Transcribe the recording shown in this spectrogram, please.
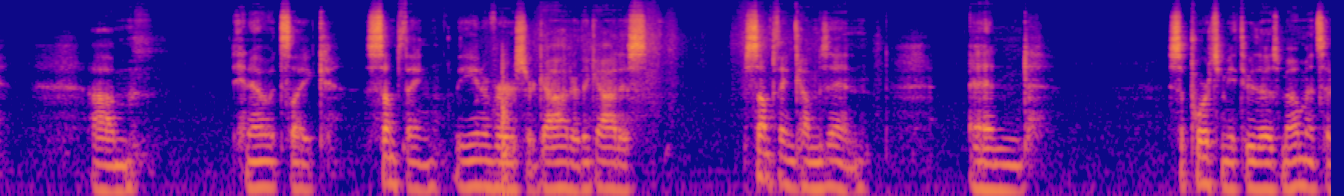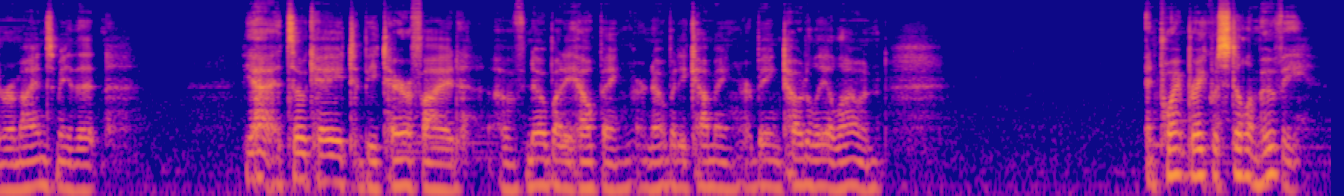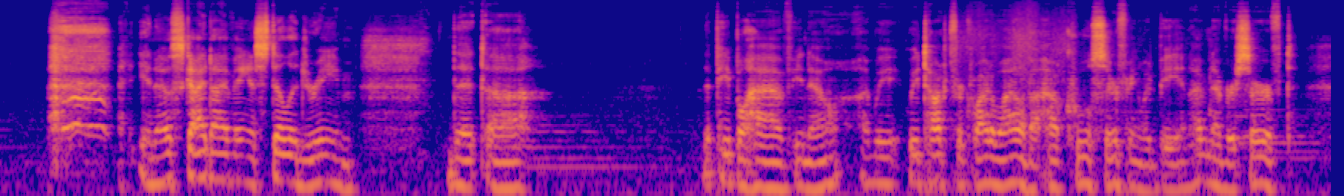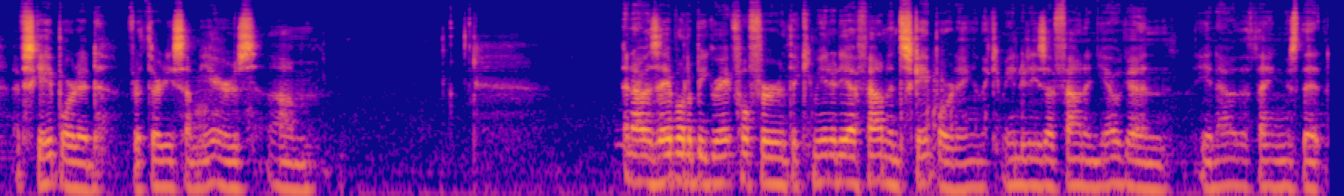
um, you know it's like something the universe or God or the goddess something comes in and supports me through those moments and reminds me that yeah, it's okay to be terrified of nobody helping or nobody coming or being totally alone. And Point Break was still a movie. you know, skydiving is still a dream that uh, that people have. You know, uh, we we talked for quite a while about how cool surfing would be, and I've never surfed. I've skateboarded for thirty some years. Um, and I was able to be grateful for the community I found in skateboarding and the communities I've found in yoga and you know the things that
